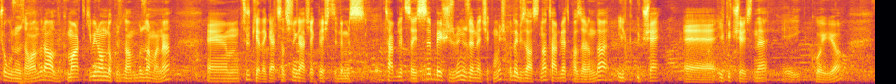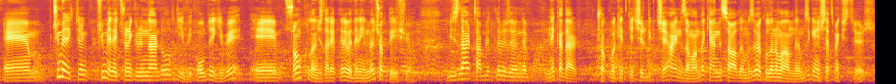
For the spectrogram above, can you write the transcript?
çok uzun zamandır aldık. Mart 2019'dan bu zamana e, Türkiye'de satışını gerçekleştirdiğimiz tablet sayısı 500 bin üzerine çıkmış. Bu da bizi aslında tablet pazarında ilk 3'e, e, ilk 3 içerisine e, koyuyor. E, tüm elektronik tüm elektronik ürünlerde olduğu gibi olduğu gibi e, son kullanıcı talepleri ve deneyimleri çok değişiyor. Bizler tabletler üzerinde ne kadar çok vakit geçirdikçe aynı zamanda kendi sağlığımızı ve kullanım alanlarımızı genişletmek istiyoruz.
